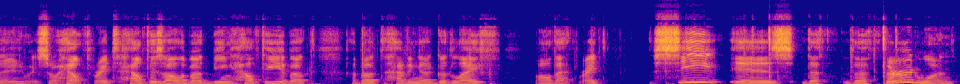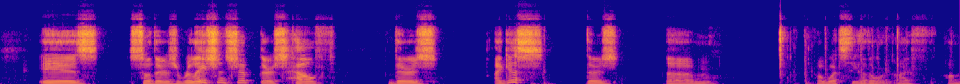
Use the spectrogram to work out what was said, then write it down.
anyway so health right? Health is all about being healthy about about having a good life all that right? C is the the third one is so there's relationship there's health there's I guess there's um oh what's the other one? I I'm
